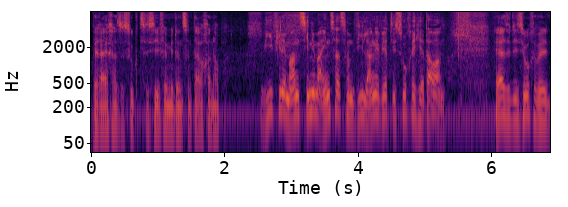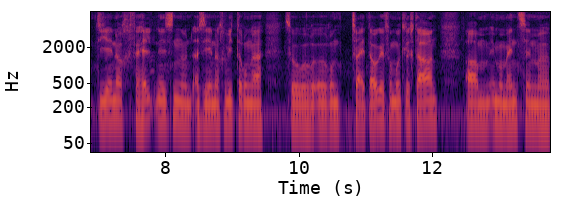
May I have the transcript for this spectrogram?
Bereich also sukzessive mit unseren Tauchern ab. Wie viele Mann sind im Einsatz und wie lange wird die Suche hier dauern? Ja, also die Suche wird je nach Verhältnissen und also je nach Witterung auch so rund zwei Tage vermutlich dauern. Ähm, Im Moment sind wir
